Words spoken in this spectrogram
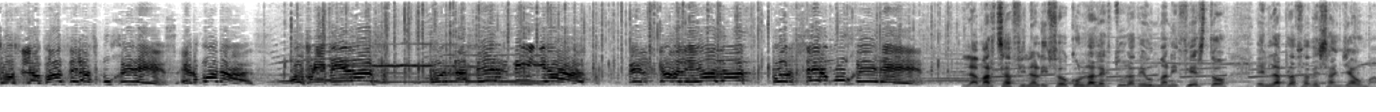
Pues la paz de las mujeres, hermanas, oprimidas por nacer niñas, mercadeadas por ser mujeres. La marcha finalizó con la lectura de un manifiesto en la Plaza de San Jaume,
